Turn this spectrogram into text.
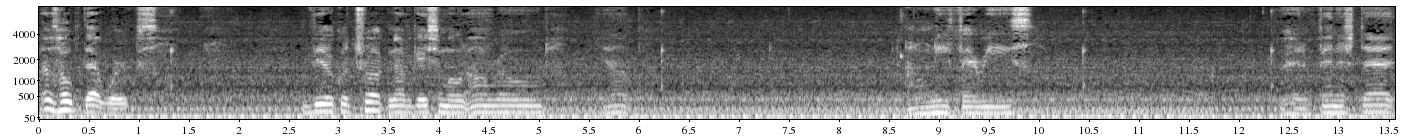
Let's hope that works. Vehicle truck, navigation mode on road. Yep. I don't need ferries. Go ahead and finish that.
